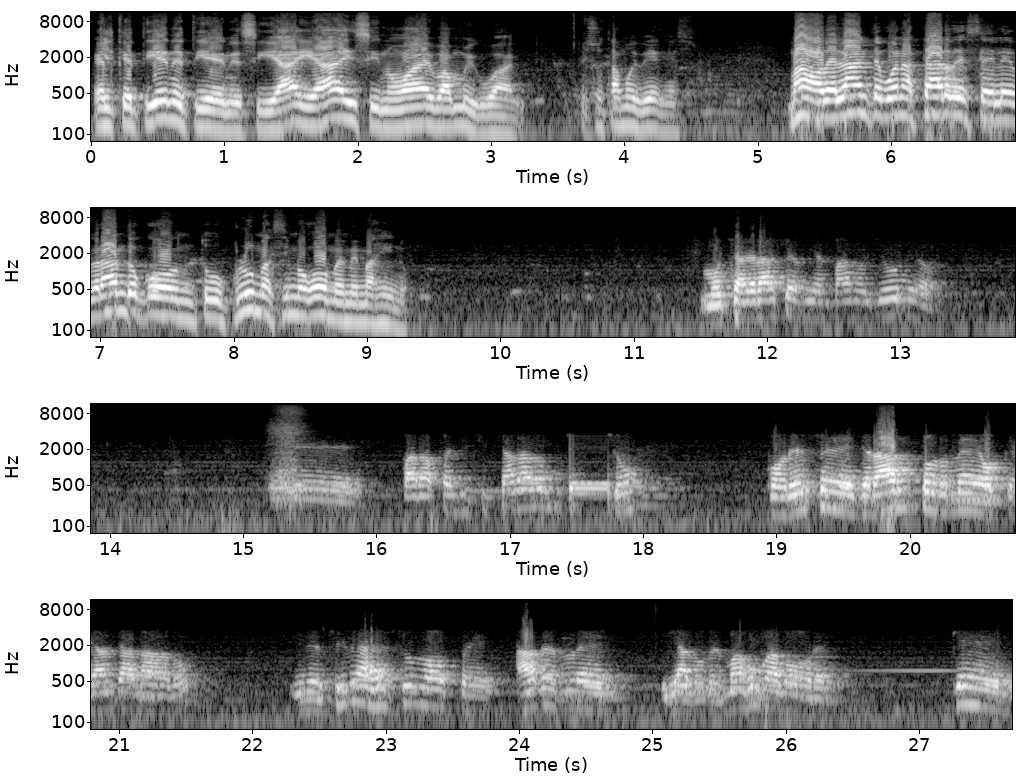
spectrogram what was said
el que tiene, tiene. Si hay, hay, si no hay, vamos igual. eso está muy bien eso. Mao, adelante, buenas tardes, celebrando con tu club Máximo Gómez, me imagino. Muchas gracias, mi hermano Junior. Eh, para felicitar a los muchachos por ese gran torneo que han ganado y decirle a Jesús López, a Derley y a los demás jugadores que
